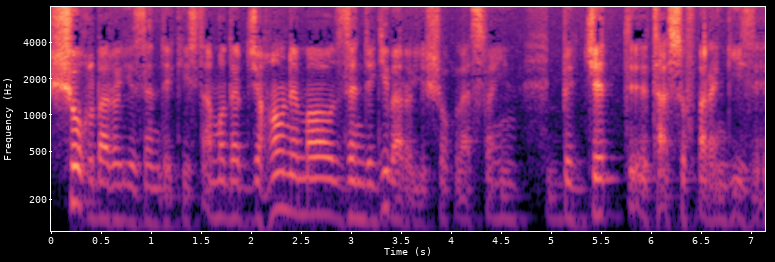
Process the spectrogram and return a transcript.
شغل برای زندگی است اما در جهان ما زندگی برای شغل است و این به جد تأسف برانگیزه.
